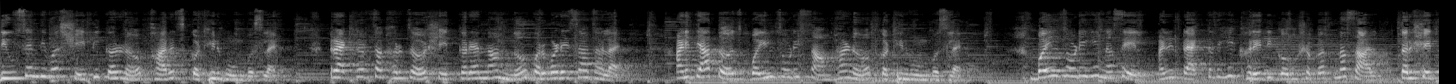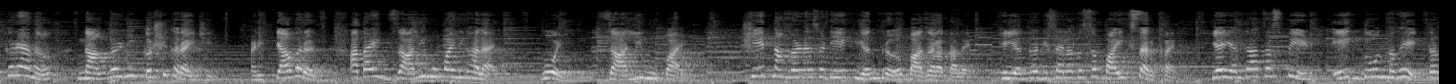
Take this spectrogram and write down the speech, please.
दिवसेंदिवस शेती करणं फारच कठीण होऊन बसलाय. ट्रॅक्टरचा खर्च शेतकऱ्यांना न परवडेसा झालाय. आणि त्यातच बैलजोडी सांभाळणं कठीण होऊन बसलाय. बैलजोडीही नसेल आणि ट्रॅक्टरही खरेदी करू शकत नसाल तर शेतकऱ्यानं नांगरणी कशी करायची? आणि त्यावरच आता एक जालीम उपाय निघालाय. होय जालीम उपाय. शेत नांगरण्यासाठी एक यंत्र बाजारात आलंय. हे यंत्र दिसायला तसं बाईक सारखं आहे. या यंत्राचा स्पीड एक दोन नव्हे तर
